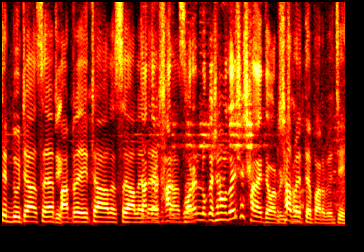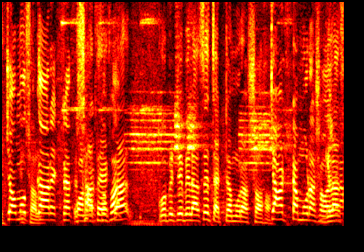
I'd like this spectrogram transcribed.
সিট দুইটা আছে পার্ট এটা আছে আলাদা আছে। ঘরের লোকেশন অনুযায়ী সে সাজাইতে পারবে। সাজাইতে পারবে জি চমৎকার একটা সাথে একটা কপি টেবিল আছে চারটা মোড়া সহ। চারটা মোড়া সহ। Glass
